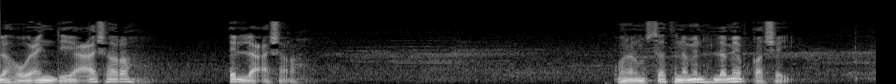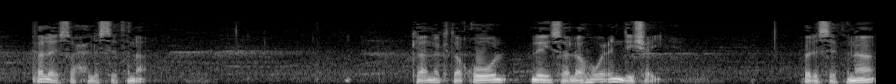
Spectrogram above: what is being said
له عندي عشرة إلا عشرة. هنا المستثنى منه لم يبقى شيء فلا يصح الاستثناء. كأنك تقول ليس له عندي شيء فالاستثناء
